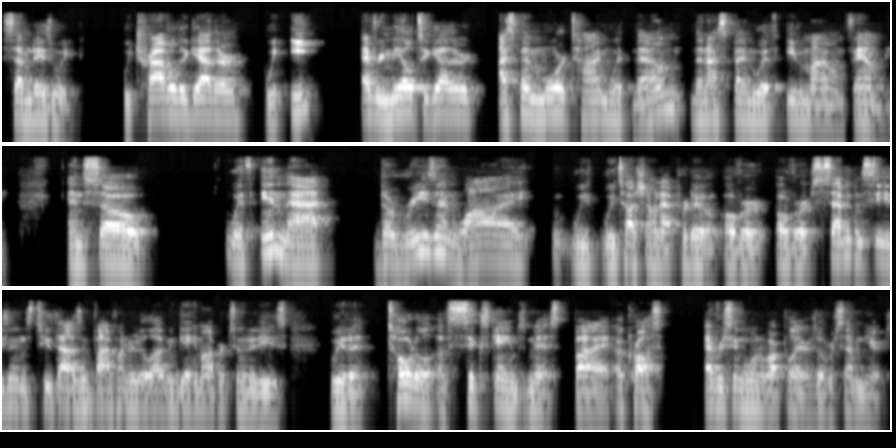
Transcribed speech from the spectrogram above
seven days a week. We travel together. We eat every meal together. I spend more time with them than I spend with even my own family. And so within that, the reason why we we touched on at Purdue over over seven seasons, 2,511 game opportunities. We had a total of six games missed by across every single one of our players over seven years.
